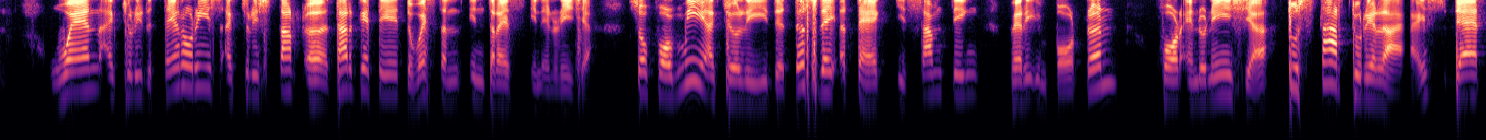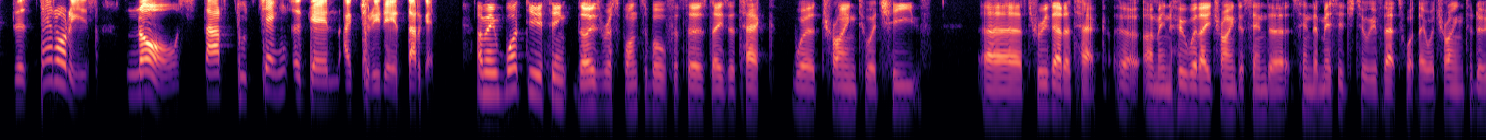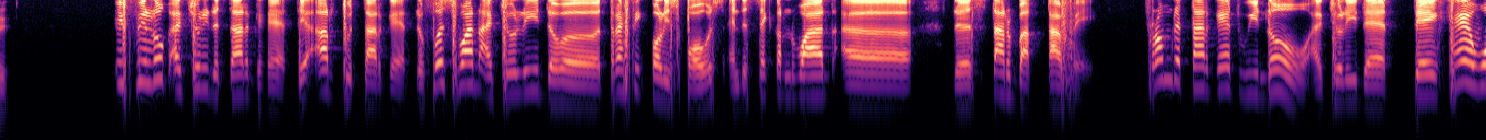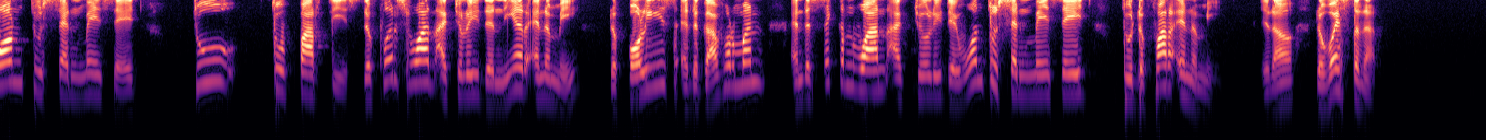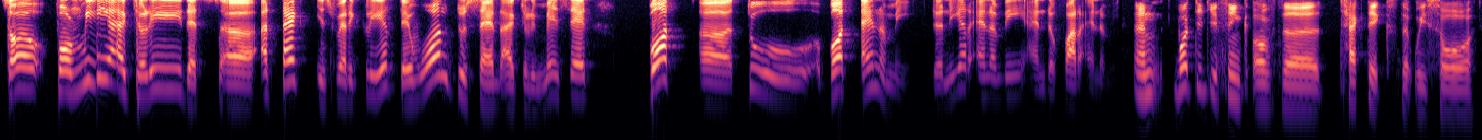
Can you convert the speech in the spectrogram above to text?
when actually the terrorists actually start uh, targeted the Western interests in Indonesia. So for me, actually, the Thursday attack is something very important for Indonesia to start to realize that the terrorists now start to change again actually their target. I mean, what do you think those responsible for Thursday's attack were trying to achieve uh, through that attack? Uh, I mean, who were they trying to send a send a message to if that's what they were trying to do? If we look actually the target, there are two targets. The first one actually the traffic police post, and the second one uh, the Starbucks cafe. From the target, we know actually that they have want to send message to two parties. The first one actually the near enemy, the police and the government, and the second one actually they want to send message to the far enemy, you know, the Westerner. So for me, actually, that's uh, attack is very clear. They want to send actually message both uh, to both enemy, the near enemy and the far enemy. And what did you think of the tactics that we saw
